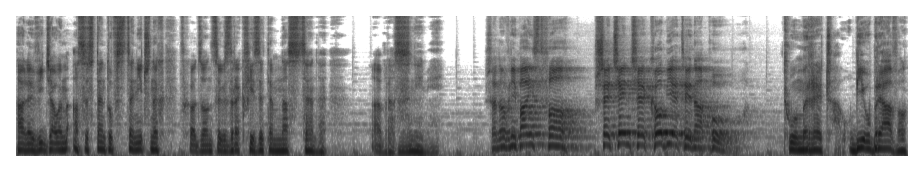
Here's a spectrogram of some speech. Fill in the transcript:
ale widziałem asystentów scenicznych wchodzących z rekwizytem na scenę, a wraz z nimi. Szanowni Państwo, przecięcie kobiety na pół. Tłum ryczał, bił brawo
